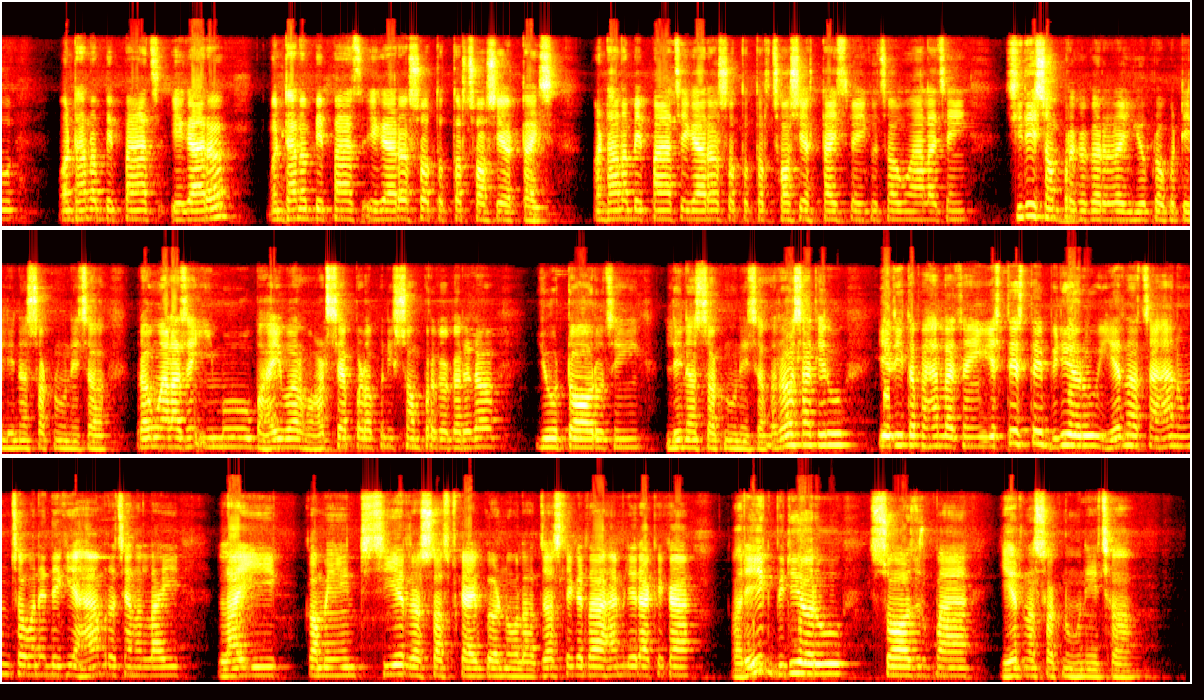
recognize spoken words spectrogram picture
अन्ठानब्बे पाँच एघार अन्ठानब्बे पाँच एघार सतहत्तर छ सय अट्ठाइस। अन्ठानब्बे पाँच एघार सतहत्तर छ सय अट्ठाइस रहेको छ। उहाँलाई चाहिँ सिधै सम्पर्क गरेर यो प्रपर्टी लिन सक्नुहुनेछ र उहाँलाई चाहिँ इमो भाइबर वाट्सएपबाट पनि सम्पर्क गरेर यो टहरू चाहिँ लिन सक्नुहुनेछ। र साथीहरू यदि तपाईँहरूलाई चाहिँ यस्तै यस्तै भिडियोहरू हेर्न चाहनुहुन्छ भनेदेखि हाम्रो च्यानललाई लाइक कमेन्ट सेयर र सब्सक्राइब गर्नुहोला जसले गर्दा हामीले राखेका हरेक भिडियोहरू सहज रूपमा हेर्न सक्नुहुनेछ।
